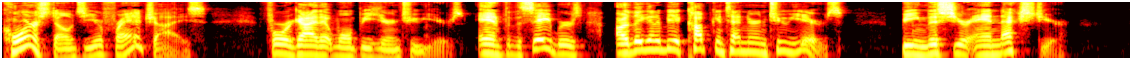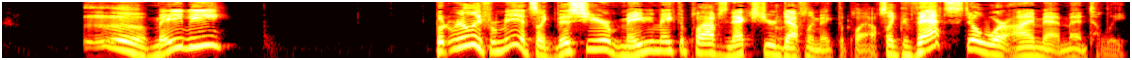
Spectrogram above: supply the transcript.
cornerstones of your franchise? for a guy that won't be here in two years? And for the Sabres, are they going to be a cup contender in two years, being this year and next year? Ugh, maybe. But really, for me, it's like this year, maybe make the playoffs. Next year, definitely make the playoffs. Like that's still where I'm at mentally.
